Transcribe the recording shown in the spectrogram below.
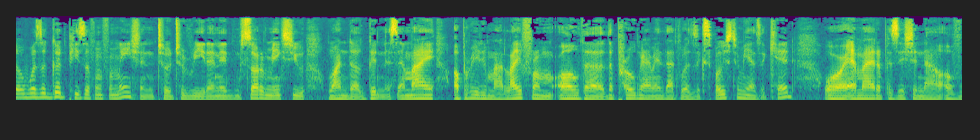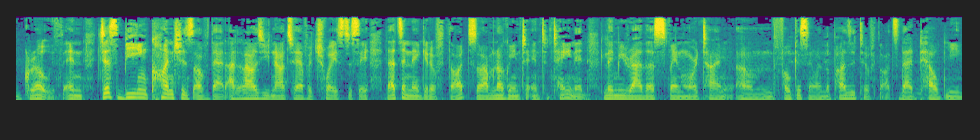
a was a good piece of information to to read, and it sort of makes you wonder, goodness, am I operating my life from all the the programming that was exposed to me as a kid, or am I at a position now of growth? And just being conscious of that allows you now to have a choice to say that's a negative thought, so I'm not going to entertain it. Let me rather spend more time um, focusing on the positive thoughts that help me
